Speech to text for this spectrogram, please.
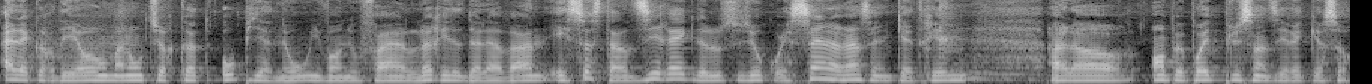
à l'accordéon, Manon Turcotte au piano. Ils vont nous faire Le Rille de la Vanne. Et ça, c'est en direct de nos studios, quoi, Saint-Laurent-Sainte-Catherine. Alors, on peut pas être plus en direct que ça.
